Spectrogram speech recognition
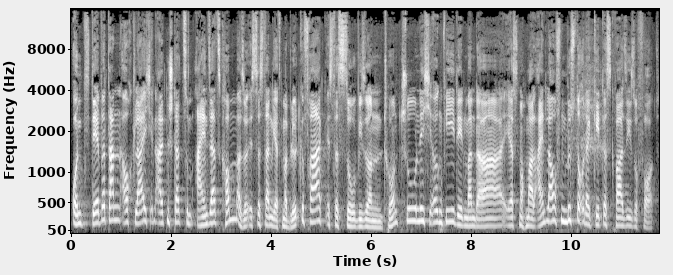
Und der wird dann auch gleich in Altenstadt zum Einsatz kommen. Also ist das dann jetzt mal blöd gefragt? Ist das so wie so ein Turnschuh nicht irgendwie, den man da erst nochmal einlaufen müsste oder geht das quasi sofort?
